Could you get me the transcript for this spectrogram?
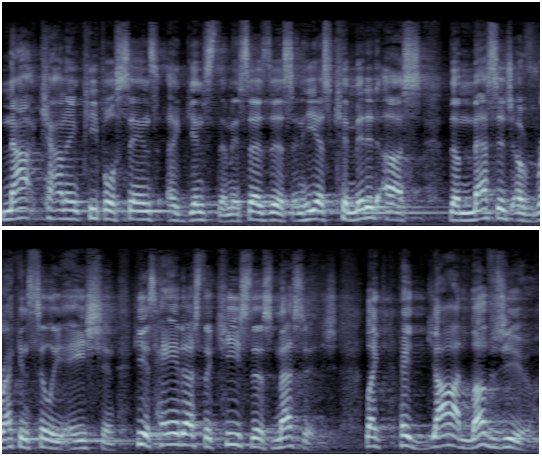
not counting people's sins against them. It says this, and he has committed us the message of reconciliation. He has handed us the keys to this message. Like, hey, God loves you.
